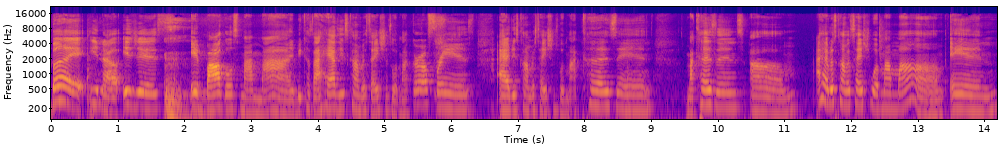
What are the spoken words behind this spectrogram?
but you know, it just it boggles my mind because I have these conversations with my girlfriends. I have these conversations with my cousin, my cousins. Um, I have this conversation with my mom, and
